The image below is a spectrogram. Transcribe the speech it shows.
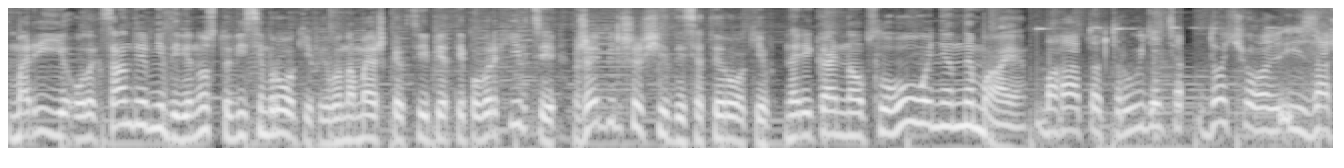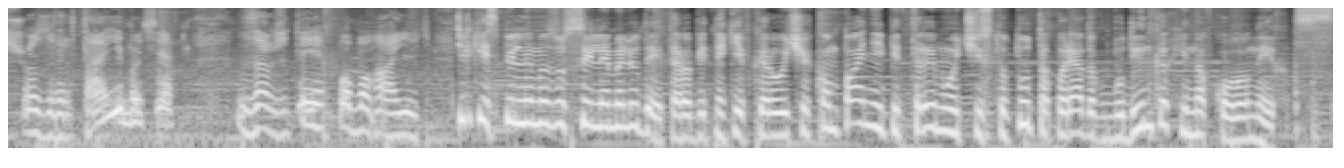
Марії Олександрівні 98 років, і вона мешкає в цій п'ятиповерхівці вже більше 60 років. Нарікань на обслуговування немає. багато трудяться. До чого і за що звертаємося, завжди допомагають. Тільки спільними зусиллями людей та робітників керуючих компаній підтримують чистоту та порядок в будинках і навколо них. З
